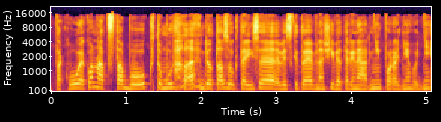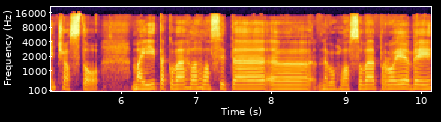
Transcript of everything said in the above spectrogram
takovou jako nadstavbu k tomuhle dotazu, který se vyskytuje v naší veterinární poradně hodně často. Mají takovéhle hlasité uh, nebo hlasové projevy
